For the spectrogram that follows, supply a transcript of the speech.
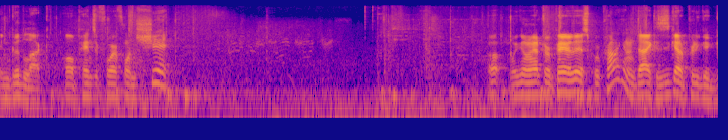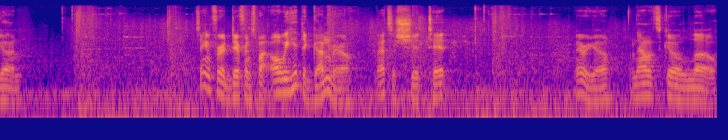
and good luck. Oh, Panzer 4F1 shit. Oh, we're gonna have to repair this. We're probably gonna die because he's got a pretty good gun. Looking for a different spot. Oh, we hit the gun barrel. That's a shit tit. There we go. Now let's go low.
